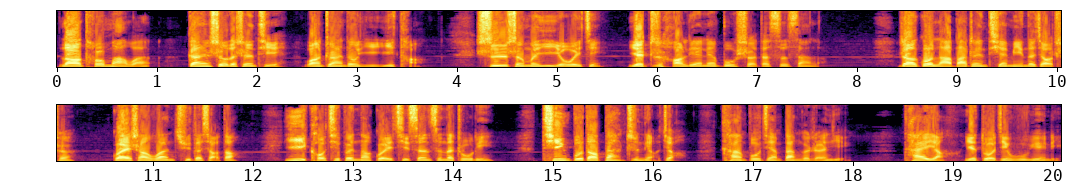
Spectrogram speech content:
老头骂完，干瘦的身体往转动椅一躺。师生们意犹未尽，也只好恋恋不舍地四散了。绕过喇叭阵天明的轿车，拐上弯曲的小道，一口气奔到鬼气森森的竹林。听不到半只鸟叫，看不见半个人影，太阳也躲进乌云里，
